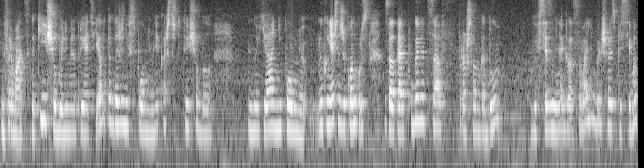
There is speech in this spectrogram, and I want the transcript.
информации. Какие еще были мероприятия? Я вот так даже не вспомню, мне кажется, что-то еще было. Но я не помню. Ну, конечно же, конкурс «Золотая пуговица» в прошлом году. Вы все за меня голосовали, большое спасибо.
